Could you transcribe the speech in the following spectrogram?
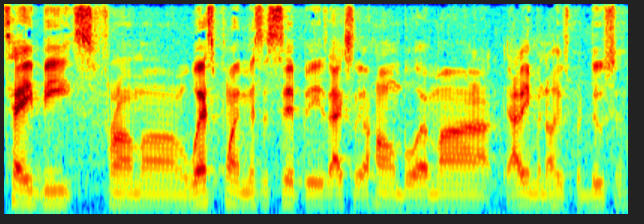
Tay Beats from um, West Point, Mississippi is actually a homeboy of mine. I, I didn't even know he was producing.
